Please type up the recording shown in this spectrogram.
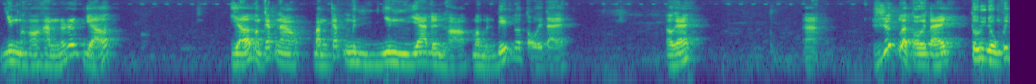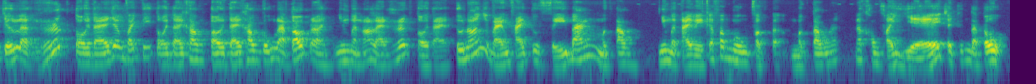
nhưng mà họ hành nó rất dở. Dở bằng cách nào? Bằng cách mình nhìn gia đình họ mà mình biết nó tồi tệ. Ok? À, rất là tồi tệ. Tôi dùng cái chữ là rất tồi tệ chứ không phải tí tồi tệ không. Tồi tệ không cũng là tốt rồi nhưng mà nó lại rất tồi tệ. Tôi nói như vậy không phải tôi phỉ bán mật tông nhưng mà tại vì cái pháp môn phật mật tông đó nó không phải dễ cho chúng ta tu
